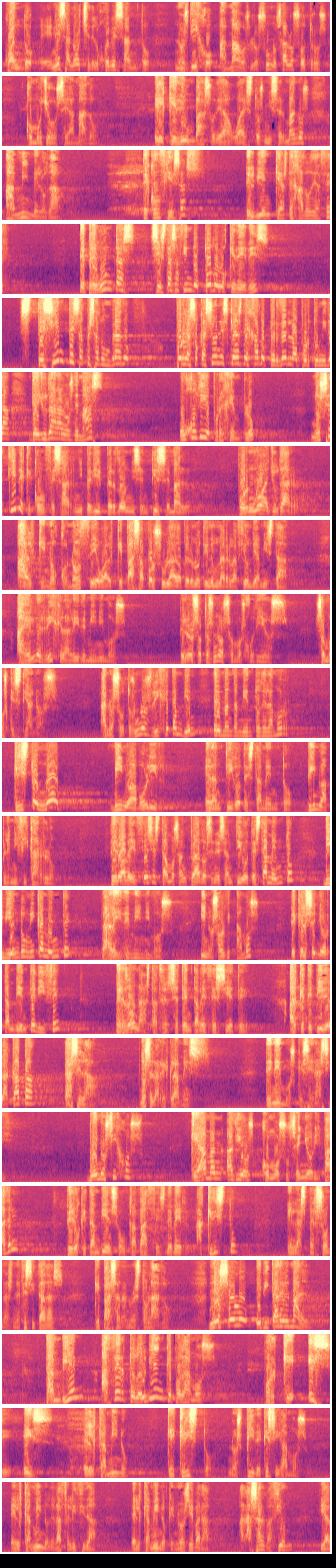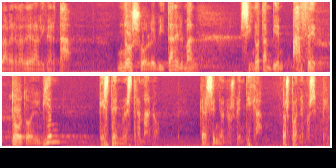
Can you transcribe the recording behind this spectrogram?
cuando en esa noche del jueves santo nos dijo, amaos los unos a los otros como yo os he amado. El que dé un vaso de agua a estos mis hermanos, a mí me lo da. ¿Te confiesas del bien que has dejado de hacer? ¿Te preguntas si estás haciendo todo lo que debes? ¿Te sientes apesadumbrado por las ocasiones que has dejado perder la oportunidad de ayudar a los demás? Un judío, por ejemplo, no se tiene que confesar, ni pedir perdón, ni sentirse mal por no ayudar al que no conoce o al que pasa por su lado pero no tiene una relación de amistad. A él le rige la ley de mínimos. Pero nosotros no somos judíos, somos cristianos. A nosotros nos rige también el mandamiento del amor. Cristo no vino a abolir el Antiguo Testamento, vino a planificarlo. Pero a veces estamos anclados en ese Antiguo Testamento viviendo únicamente la ley de mínimos y nos olvidamos de que el Señor también te dice, perdona hasta 70 veces 7. Al que te pide la capa, dásela, no se la reclames. Tenemos que ser así. Buenos hijos que aman a Dios como su Señor y Padre, pero que también son capaces de ver a Cristo en las personas necesitadas que pasan a nuestro lado. No solo evitar el mal, también hacer todo el bien que podamos, porque ese es el camino que Cristo nos pide que sigamos, el camino de la felicidad, el camino que nos llevará a la salvación y a la verdadera libertad. No solo evitar el mal, sino también hacer todo el bien que esté en nuestra mano. Que el Señor nos bendiga. Nos ponemos en pie.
